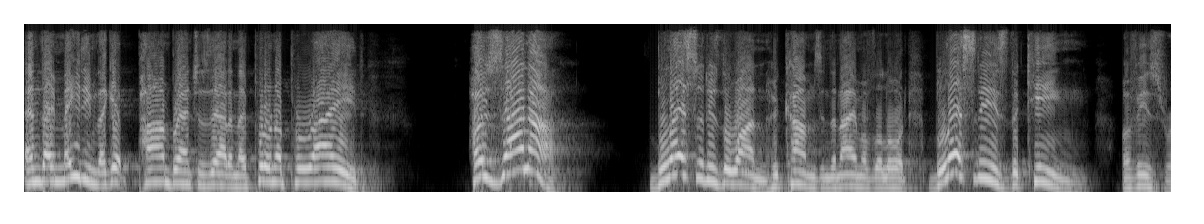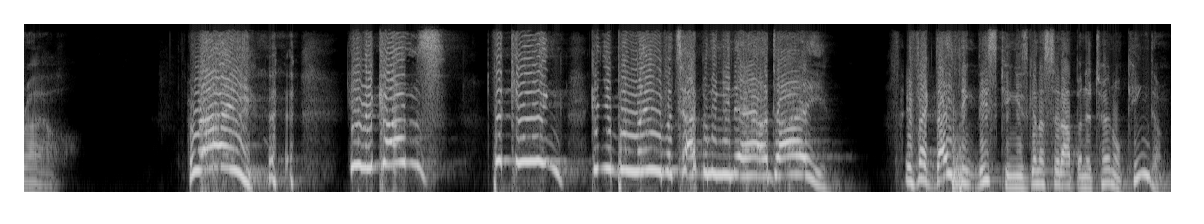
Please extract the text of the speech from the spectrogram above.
And they meet him. They get palm branches out and they put on a parade. Hosanna! Blessed is the one who comes in the name of the Lord. Blessed is the king of Israel. Hooray! Here he comes! The king! Can you believe it's happening in our day? In fact, they think this king is going to set up an eternal kingdom.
